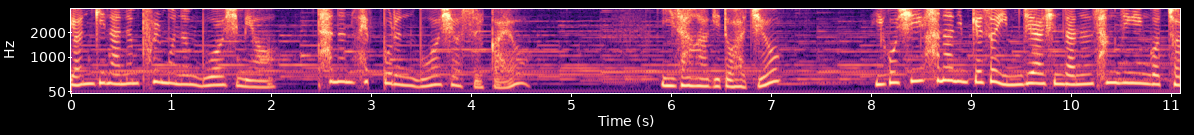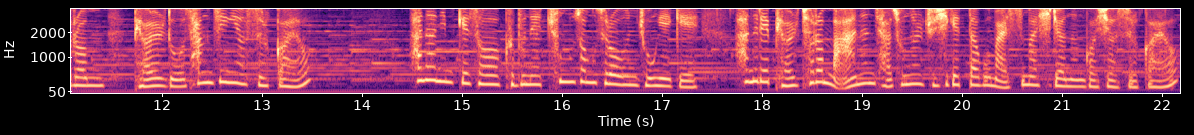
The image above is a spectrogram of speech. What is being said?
연기 나는 풀무는 무엇이며 타는 횃불은 무엇이었을까요? 이상하기도 하지요? 이곳이 하나님께서 임재하신다는 상징인 것처럼 별도 상징이었을까요? 하나님께서 그분의 충성스러운 종에게 하늘의 별처럼 많은 자손을 주시겠다고 말씀하시려는 것이었을까요?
